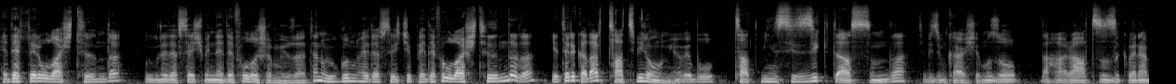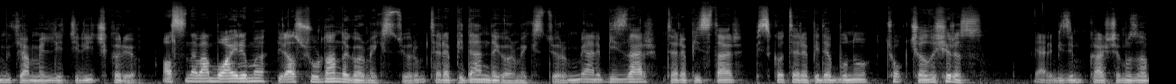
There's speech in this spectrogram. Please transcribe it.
hedeflere ulaştığında uygun hedef seçmenin hedefe ulaşamıyor zaten. Uygun hedef seçip hedefe ulaştığında da yeteri kadar tatmin olmuyor ve bu tatminsizlik de aslında bizim karşımıza o daha rahatsızlık veren mükemmelliyetçiliği çıkarıyor. Aslında ben bu ayrımı biraz şuradan da görmek istiyorum. Terapiden de görmek istiyorum. Yani bizler terapistler psikoterapide bunu çok çalışırız. Yani bizim karşımıza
